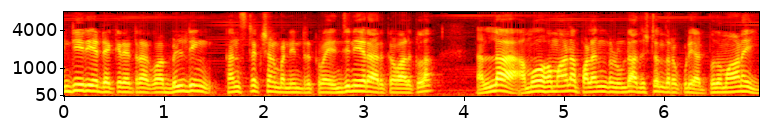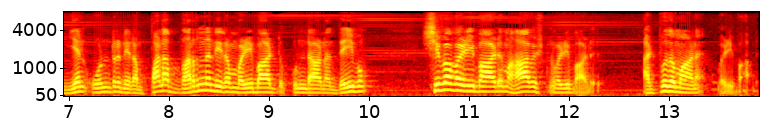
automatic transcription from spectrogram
இன்டீரியர் டெக்கரேட்டராக இருக்கவா பில்டிங் கன்ஸ்ட்ரக்ஷன் பண்ணிட்டு இருக்கிறவா இன்ஜினியராக இருக்கிறவாளுக்கெல்லாம் நல்ல அமோகமான பலன்கள் உண்டு. அதிர்ஷ்டம் தரக்கூடிய அற்புதமான எண் ஒன்று நிறம். பல வர்ண நிறம் வழிபாட்டுக்குண்டான தெய்வம். சிவ வழிபாடு மகாவிஷ்ணு வழிபாடு. அற்புதமான வழிபாடு.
